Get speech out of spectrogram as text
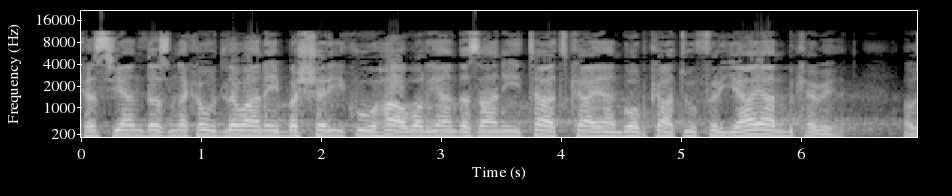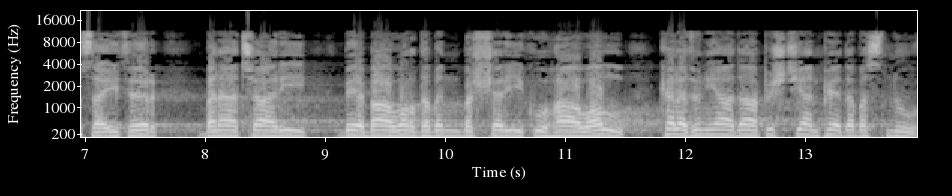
کەسیان دەست نەکەوت لەوانەی بە شەریک و هاوەڵیان دەزانی تا تکایان بۆ بکات و فریایان بکەوێت، ئەوسا ئیتر بەناچاری بێ باوەڕ دەبن بە شەریک و هاوەڵ کە لە دنیادا پشتیان پێدەبەستن و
